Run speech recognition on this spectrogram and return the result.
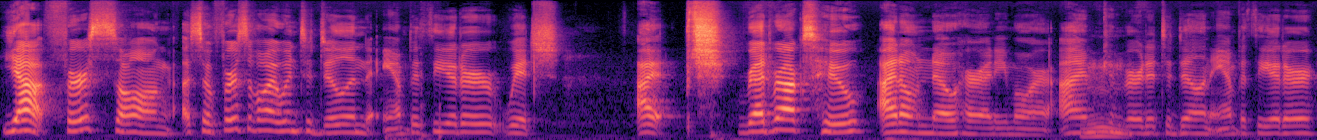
yeah, first song. So first of all, I went to Dillon Amphitheater, which I psh, Red Rocks who I don't know her anymore. I'm Mm. converted to Dillon Amphitheater.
